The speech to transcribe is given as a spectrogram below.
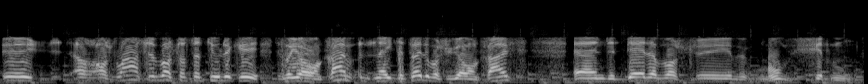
eh, als, laatste was dat natuurlijk van Johan Cruijff. Nee, de tweede was van Johan Cruijff. En de derde was... eh oh, shit man.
